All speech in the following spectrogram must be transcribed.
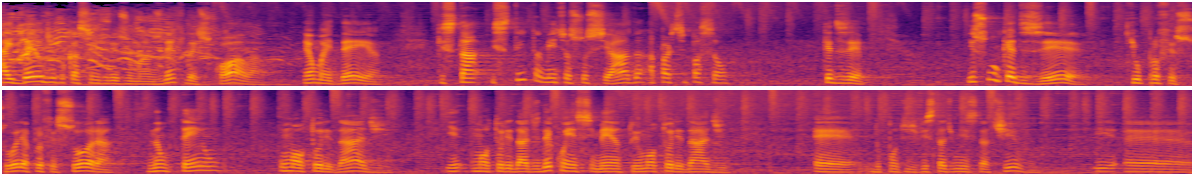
A ideia de educação em direitos humanos dentro da escola é uma ideia que está estritamente associada à participação. Quer dizer, isso não quer dizer que o professor e a professora não tenham uma autoridade, uma autoridade de conhecimento e uma autoridade é, do ponto de vista administrativo, e, é,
